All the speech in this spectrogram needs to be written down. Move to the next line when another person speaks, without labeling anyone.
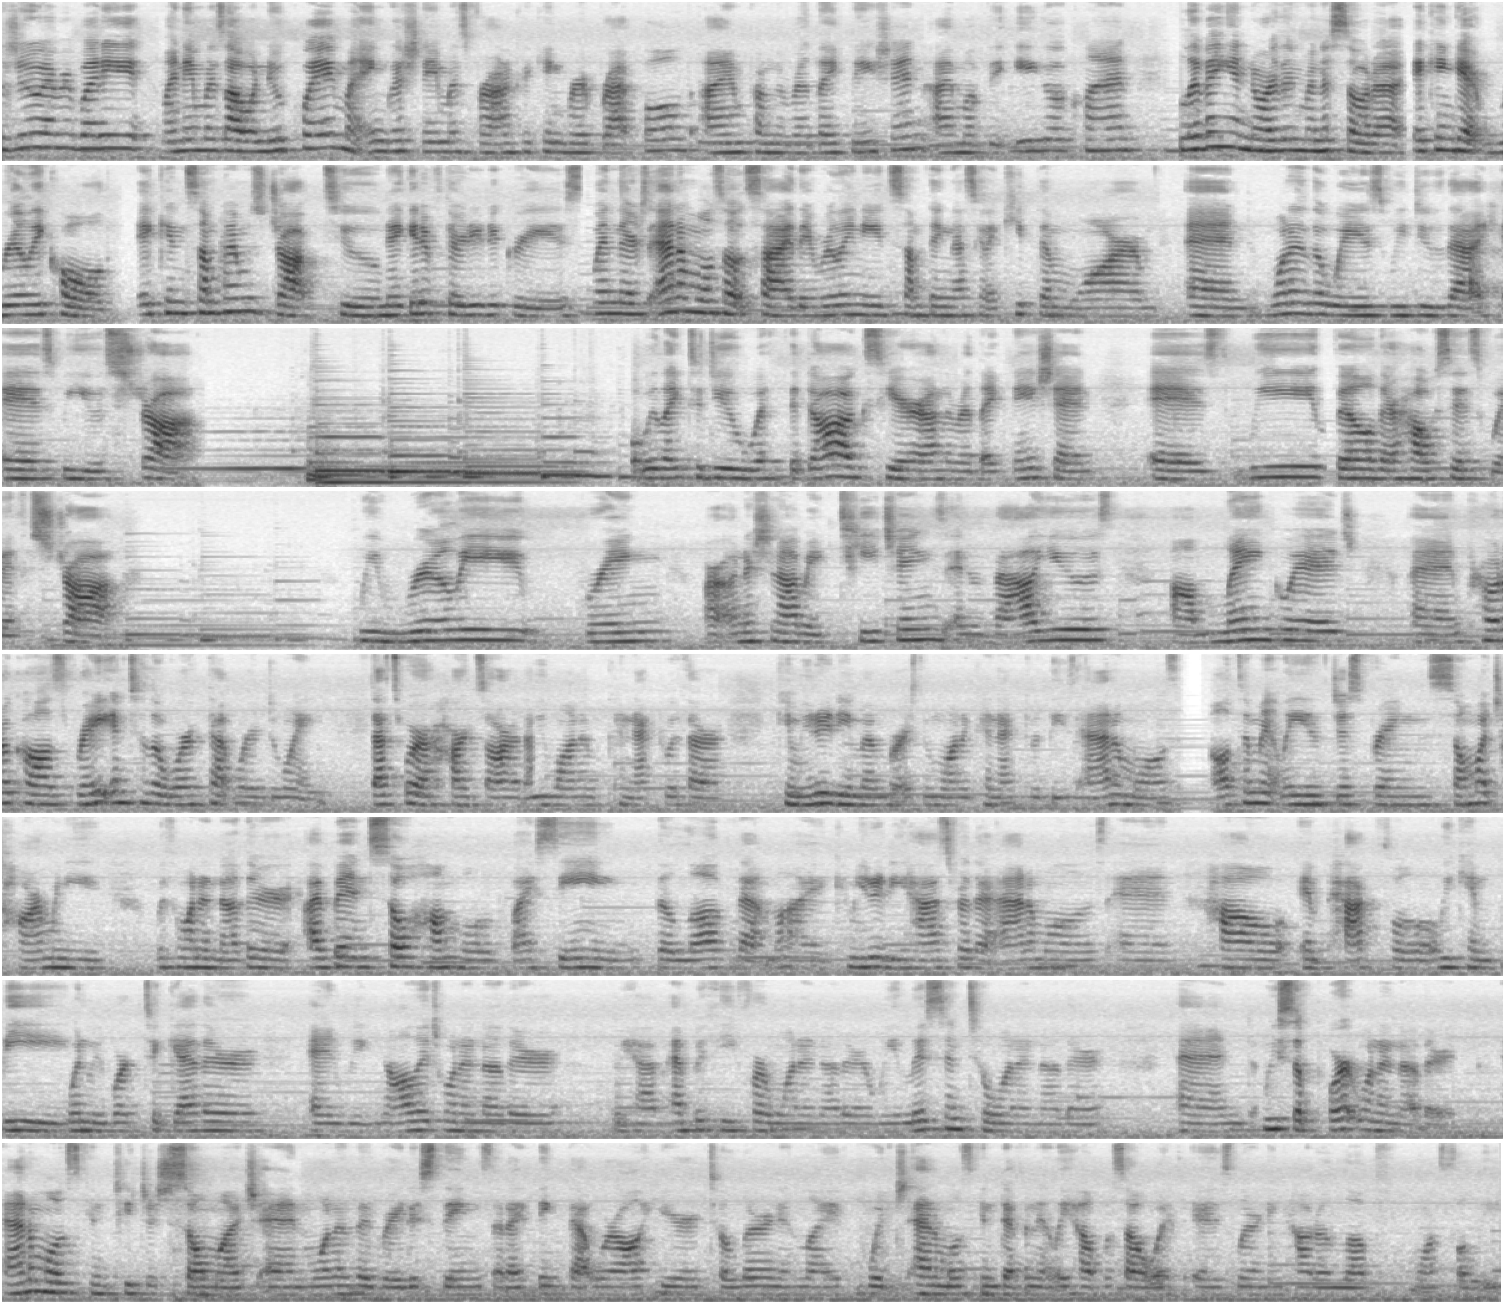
everybody. My name is Awanukwe. My English name is Veronica Kingbird Bratbold. I am from the Red Lake Nation. I'm of the Eagle clan. Living in northern Minnesota, it can get really cold. It can sometimes drop to negative 30 degrees. When there's animals outside, they really need something that's going to keep them warm. And one of the ways we do that is we use straw. What we like to do with the dogs here on the Red Lake Nation is we fill their houses with straw. We really bring our Anishinaabe teachings and values, um, language, and protocols right into the work that we're doing. That's where our hearts are. That we want to connect with our community members. We want to connect with these animals. Ultimately, it just brings so much harmony with one another. I've been so humbled by seeing the love that my community has for their animals and how impactful we can be when we work together and we acknowledge one another, we have empathy for one another, we listen to one another, and we support one another. Animals can teach us so much and one of the greatest things that I think that we're all here to learn in life, which animals can definitely help us out with, is learning how to love more fully.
